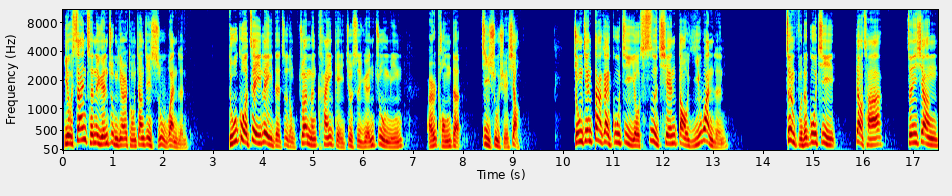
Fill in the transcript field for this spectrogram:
有三成的原住民儿童，将近十五万人，读过这一类的这种专门开给就是原住民儿童的寄宿学校，中间大概估计有四千到一万人。政府的估计调查真相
